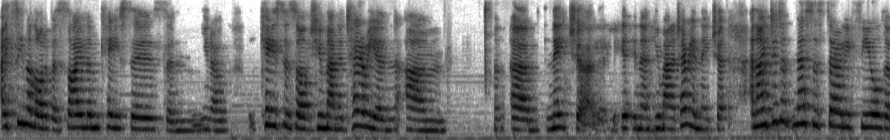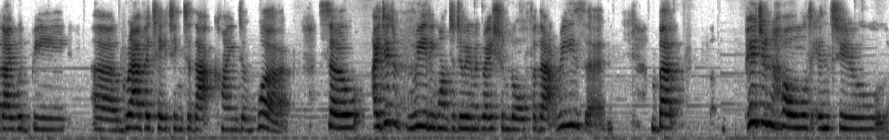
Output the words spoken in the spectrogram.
I'd seen a lot of asylum cases and you know cases of humanitarian um, um, nature in a humanitarian nature, and I didn't necessarily feel that I would be uh, gravitating to that kind of work. So I didn't really want to do immigration law for that reason, but pigeonholed into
